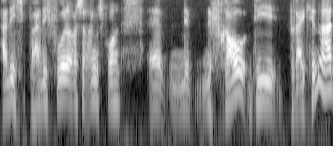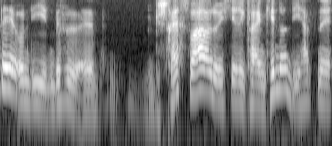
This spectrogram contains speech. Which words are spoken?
hatte ich, hatte ich vorher auch schon angesprochen, äh, eine, eine Frau, die drei Kinder hatte und die ein bisschen äh, gestresst war durch ihre kleinen Kinder. Die hat eine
